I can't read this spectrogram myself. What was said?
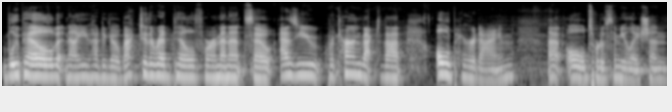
blue pill, but now you had to go back to the red pill for a minute. So as you return back to that old paradigm, that old sort of simulation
